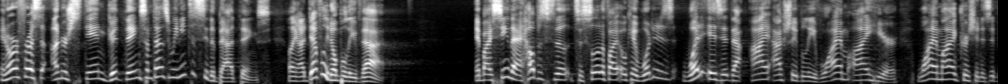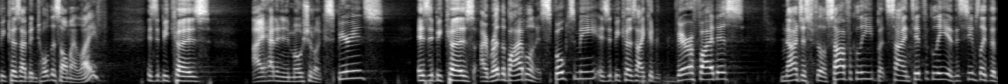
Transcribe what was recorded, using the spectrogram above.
In order for us to understand good things, sometimes we need to see the bad things. Like, I definitely don't believe that. And by seeing that, it helps us to, to solidify okay, what is, what is it that I actually believe? Why am I here? Why am I a Christian? Is it because I've been told this all my life? Is it because I had an emotional experience? Is it because I read the Bible and it spoke to me? Is it because I could verify this, not just philosophically, but scientifically? And this seems like the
